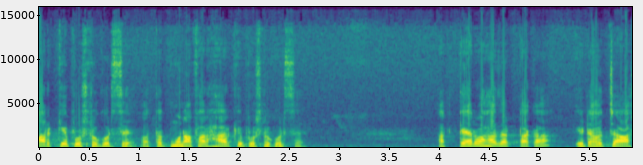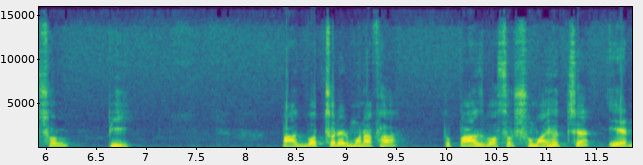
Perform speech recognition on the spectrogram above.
আর কে প্রশ্ন করছে? অর্থাৎ মুনাফার হারকে প্রশ্ন করছে? আর তেরো হাজার টাকা, এটা হচ্ছে আসল পি পাঁচ বছরের মুনাফা, তো পাঁচ বছর, সময় হচ্ছে এন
